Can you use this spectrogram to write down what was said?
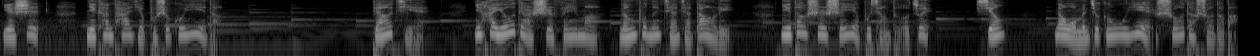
也是，你看他也不是故意的。表姐，你还有点是非吗？能不能讲讲道理？你倒是谁也不想得罪，行，那我们就跟物业说道说道吧。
